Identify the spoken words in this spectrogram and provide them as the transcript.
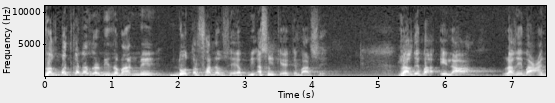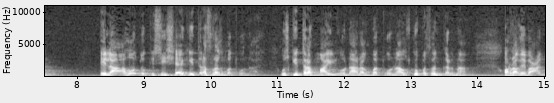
رغبت کا لفظ عربی زبان میں دو طرفہ لفظ ہے اپنی اصل کے اعتبار سے۔ راغبہ الہ، رغبہ عن۔ الہ ہو تو کسی شے کی طرف رغبت ہونا ہے۔ اس کی طرف مائل ہونا، رغبت ہونا، اس کو پسند کرنا۔ اور رغبہ عن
